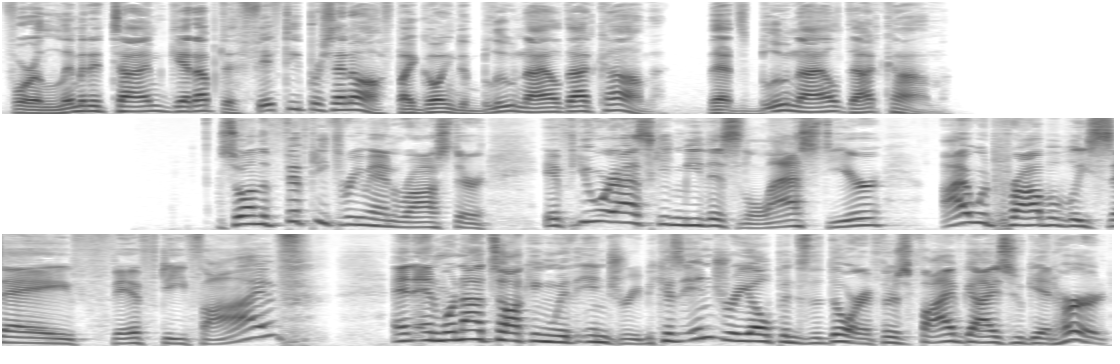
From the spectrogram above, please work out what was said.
For a limited time, get up to 50% off by going to BlueNile.com. That's BlueNile.com. So, on the 53 man roster, if you were asking me this last year, I would probably say 55. And and we're not talking with injury because injury opens the door. If there's five guys who get hurt,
